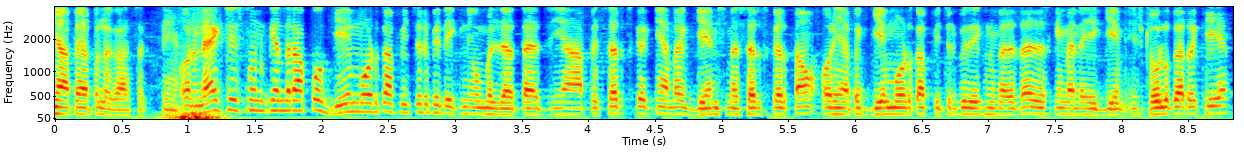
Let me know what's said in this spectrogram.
यहाँ पे आप लगा सकते हैं। और नेक्स्ट इस फ़ोन के अंदर आपको गेम मोड का फीचर भी देखने को मिल जाता है। जी यहाँ पे सर्च करके यहाँ पे गेम्स में सर्च करता हूँ, और यहाँ पे गेम मोड का फीचर भी देखने मिल जाता है, जिसकी मैंने ये गेम इंस्टॉल कर रखी है।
